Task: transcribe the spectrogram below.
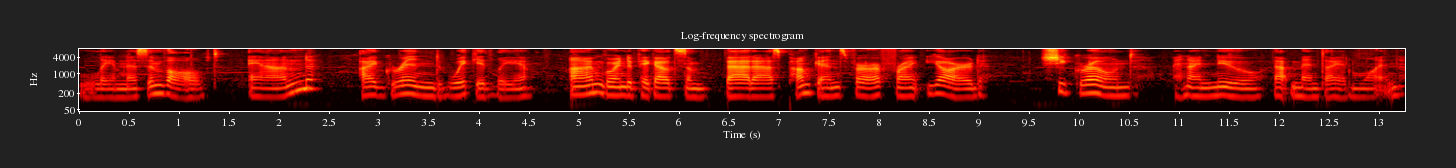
lameness involved. And I grinned wickedly. I'm going to pick out some badass pumpkins for our front yard. She groaned, and I knew that meant I had won.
